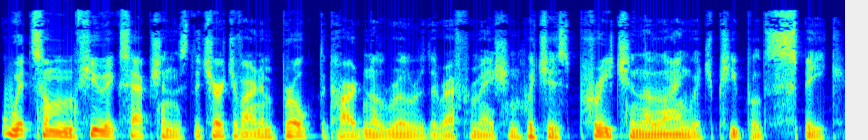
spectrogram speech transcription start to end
with some few exceptions, the Church of Ireland broke the cardinal rule of the Reformation, which is preach in the language people speak.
